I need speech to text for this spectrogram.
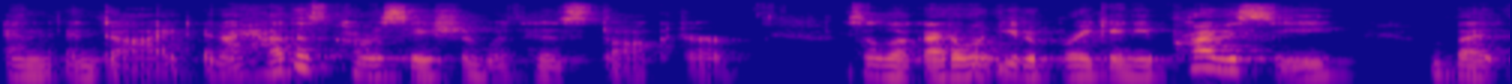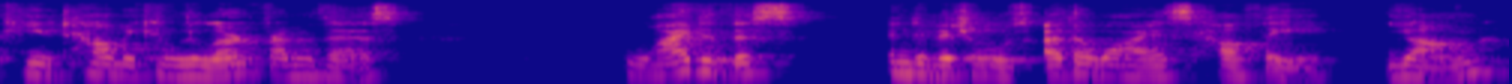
and, and died. And I had this conversation with his doctor. I said, Look, I don't want you to break any privacy, but can you tell me, can we learn from this? Why did this individual who's otherwise healthy, young,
